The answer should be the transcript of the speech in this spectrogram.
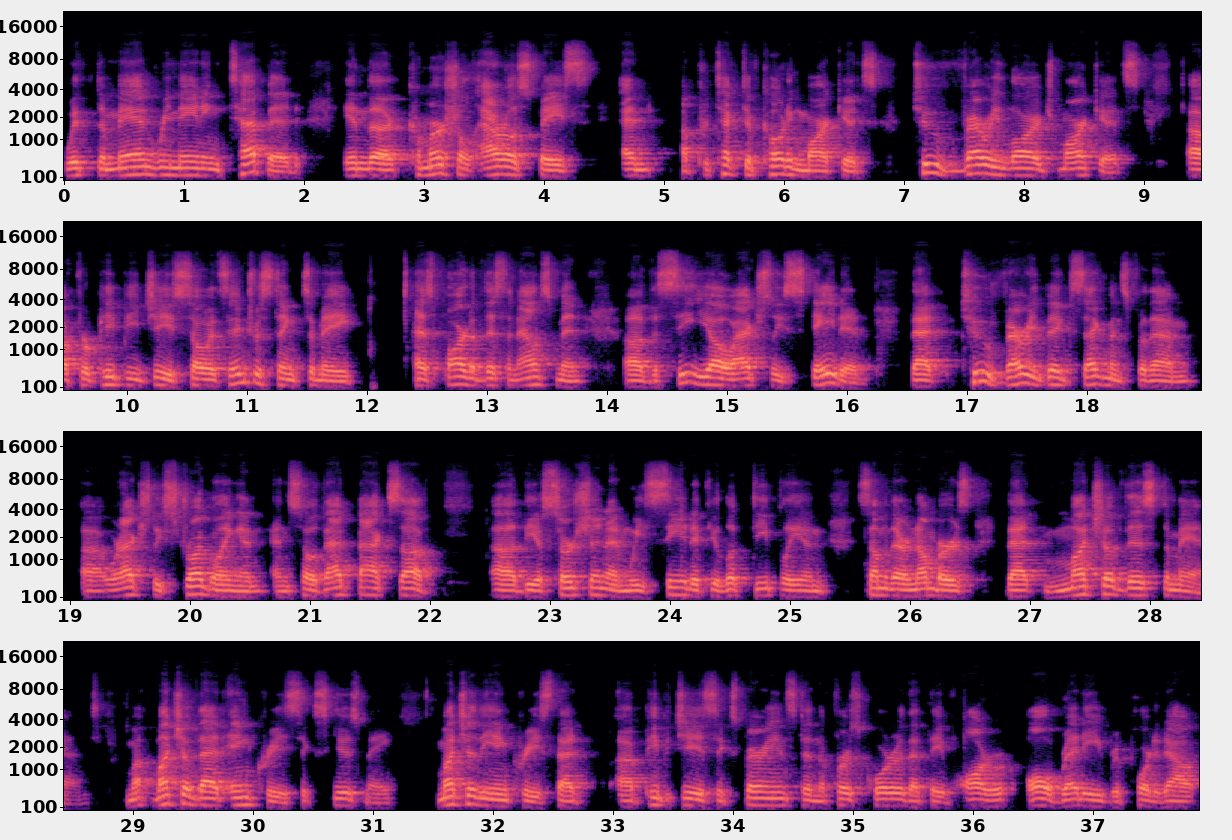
with demand remaining tepid in the commercial aerospace and uh, protective coating markets, two very large markets uh, for PPG. So it's interesting to me, as part of this announcement, uh, the CEO actually stated that two very big segments for them uh, were actually struggling. And, and so that backs up uh, the assertion, and we see it if you look deeply in some of their numbers, that much of this demand, much of that increase, excuse me, much of the increase that uh, PPG has experienced in the first quarter that they've al already reported out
